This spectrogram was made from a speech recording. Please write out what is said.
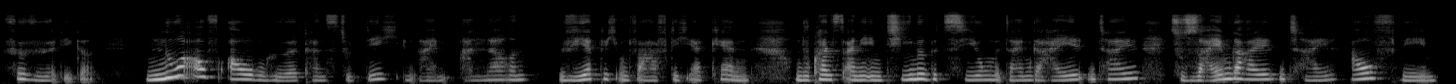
für Würdige. Nur auf Augenhöhe kannst du dich in einem anderen wirklich und wahrhaftig erkennen. Und du kannst eine intime Beziehung mit deinem geheilten Teil zu seinem geheilten Teil aufnehmen.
